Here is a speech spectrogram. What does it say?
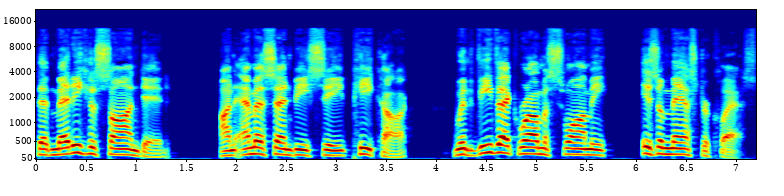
that Mehdi Hasan did on MSNBC Peacock with Vivek Ramaswamy is a masterclass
